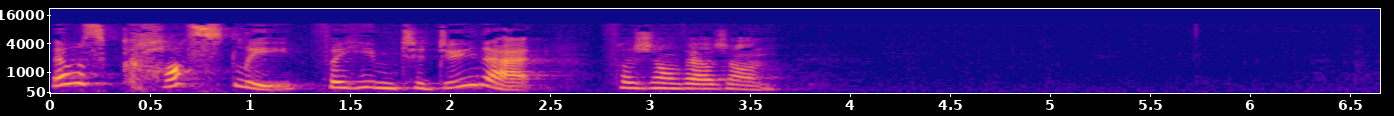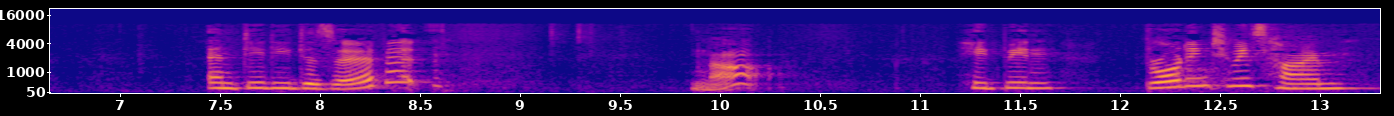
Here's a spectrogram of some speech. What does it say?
That was costly for him to do that for Jean Valjean. And did he deserve it? No. He'd been brought into his home,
